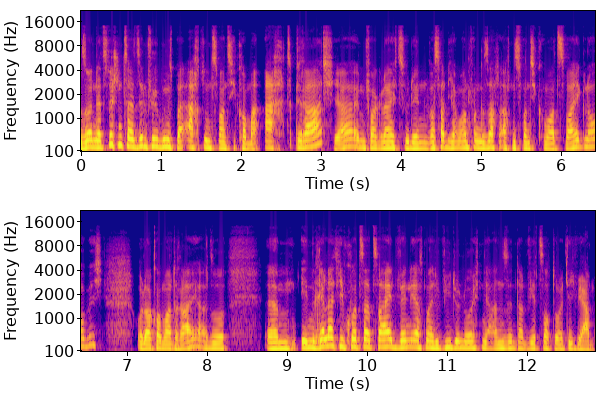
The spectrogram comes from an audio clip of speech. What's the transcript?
So, in der Zwischenzeit sind wir übrigens bei 28,8 Grad, ja, im Vergleich zu den, was hatte ich am Anfang gesagt, 28,2, glaube ich, oder 0,3. Also ähm, in relativ kurzer Zeit, wenn erstmal die Videoleuchten ja an sind, dann wird es auch deutlich wärmer.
